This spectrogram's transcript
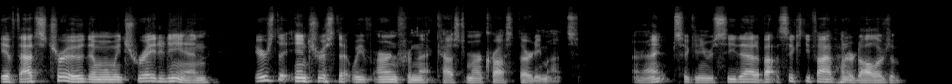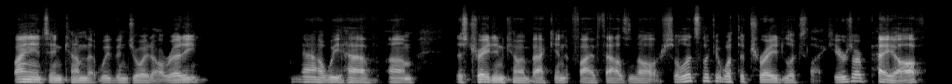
if that's true then when we trade it in here's the interest that we've earned from that customer across 30 months all right so can you see that about $6500 of finance income that we've enjoyed already now we have um, this trade in coming back in at $5000 so let's look at what the trade looks like here's our payoff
